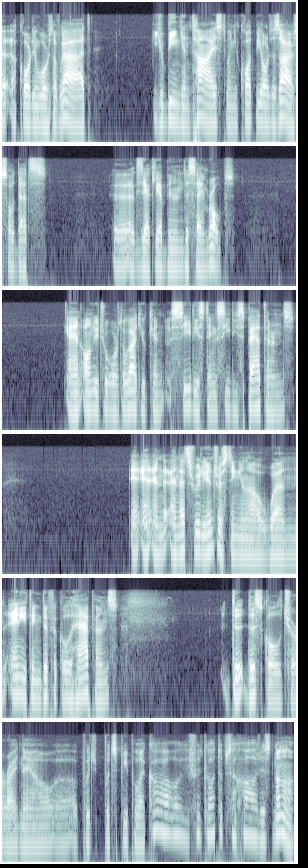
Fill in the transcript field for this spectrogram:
uh, according word of God, you being enticed when you caught by your desire. So that's uh, exactly I've been in the same ropes. And only through word of God you can see these things, see these patterns. And, and and that's really interesting, you know, when anything difficult happens. this culture right now uh, puts puts people like, oh, you should go to psychologist. No, no, no.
